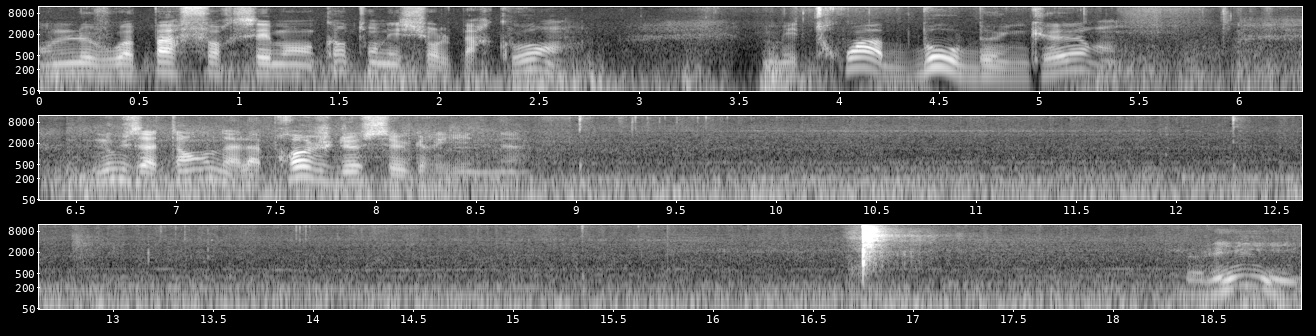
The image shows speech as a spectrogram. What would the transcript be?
On ne le voit pas forcément quand on est sur le parcours. Mais trois beaux bunkers nous attendent à l'approche de ce green. Joli.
